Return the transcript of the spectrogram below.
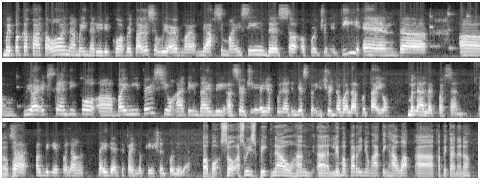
may pagkakataon na may nare-recover tayo. So we are ma- maximizing this uh, opportunity and uh, um, we are extending po uh, by meters yung ating diving uh, search area po natin just to ensure na wala po tayong malalagpasan Opo. sa pagbigay po ng na-identified location po nila. Opo. So as we speak now, hang, ah, lima pa rin yung ating hawak, ah, Kapitan, ano?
